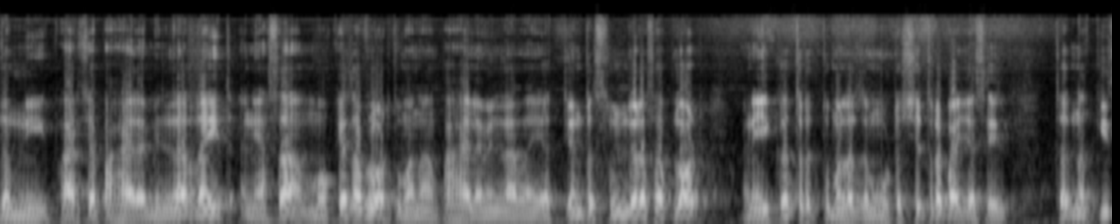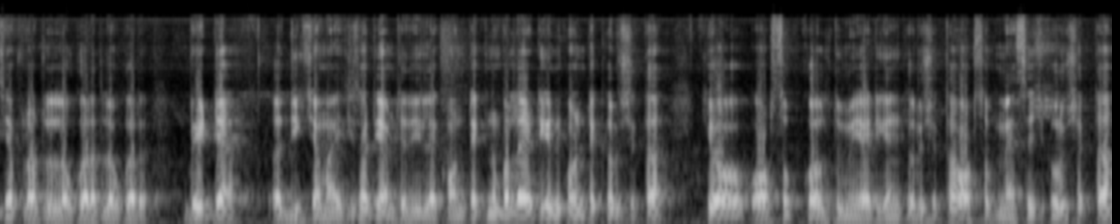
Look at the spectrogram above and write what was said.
जमिनी फारशा पाहायला मिळणार नाहीत आणि असा मोक्याचा प्लॉट तुम्हाला पाहायला मिळणार नाही. अत्यंत सुंदर असा प्लॉट आणि एकत्र तुम्हाला जर मोठं क्षेत्र पाहिजे असेल तर नक्कीच या प्लॉटला लवकरात लवकर भेट द्या. अधिकच्या माहितीसाठी आमच्या दिलेल्या कॉन्टॅक्ट नंबरला या ठिकाणी कॉन्टॅक्ट करू शकता किंवा व्हॉट्सअप कॉल तुम्ही या ठिकाणी करू शकता व्हॉट्सअप मेसेज करू शकता.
